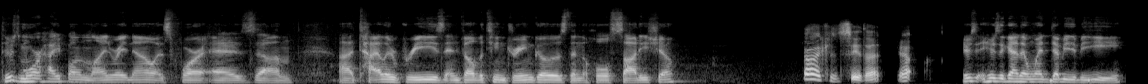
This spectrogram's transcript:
There's more hype online right now as far as um, uh, Tyler Breeze and Velveteen Dream goes than the whole Saudi show. Oh, I can see that. Yeah. Here's here's a guy that went WWE.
